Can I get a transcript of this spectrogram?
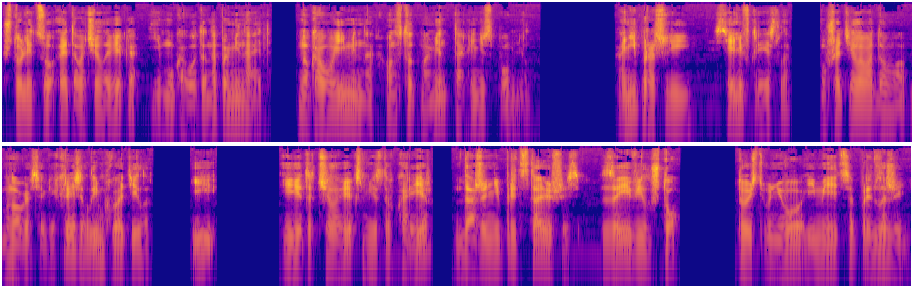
что лицо этого человека ему кого-то напоминает, но кого именно, он в тот момент так и не вспомнил. Они прошли, сели в кресло. У Шатилова дома много всяких кресел, им хватило. И... И этот человек с места в карьер, даже не представившись, заявил, что... То есть у него имеется предложение.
